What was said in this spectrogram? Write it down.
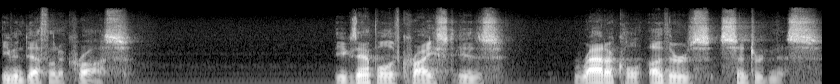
even death on a cross. The example of Christ is radical others centeredness.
